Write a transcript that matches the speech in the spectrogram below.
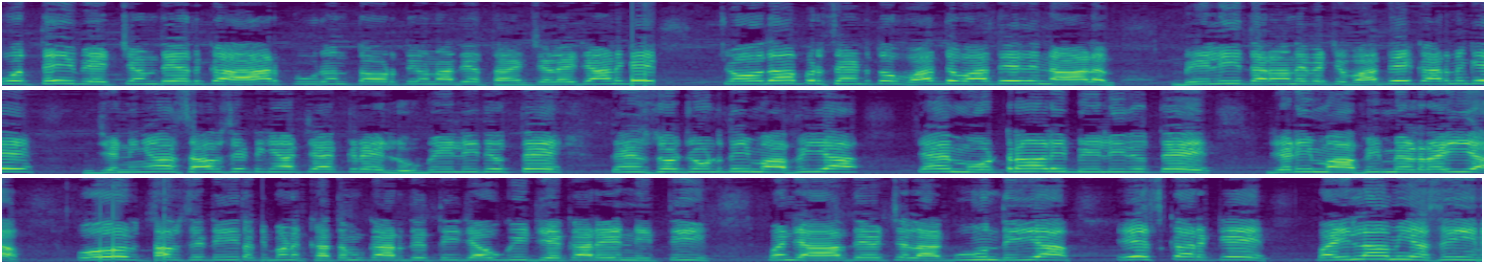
ਉੱਥੇ ਹੀ ਵੇਚਣ ਦੇ ਅਧਿਕਾਰ ਪੂਰਨ ਤੌਰ ਤੇ ਉਹਨਾਂ ਦੇ ਹੱਥਾਂ 'ਚ ਚਲੇ ਜਾਣਗੇ। 14% ਤੋਂ ਵੱਧ ਵਾਧੇ ਦੇ ਨਾਲ ਬਿਜਲੀ ਦਰਾਂ ਦੇ ਵਿੱਚ ਵਾਧੇ ਕਰਨਗੇ। ਜਿੰਨੀਆਂ ਸਬਸਿਡੀਆਂ ਚਾਹੇ ਘਰੇਲੂ ਬਿਜਲੀ ਦੇ ਉੱਤੇ 300 ਯੂਨਿਟ ਦੀ ਮਾਫੀ ਆ, ਚਾਹੇ ਮੋਟਰਾਂ ਵਾਲੀ ਬਿਜਲੀ ਦੇ ਉੱਤੇ ਜਿਹੜੀ ਮਾਫੀ ਮਿਲ ਰਹੀ ਆ ਉਹ ਸਬਸਿਡੀ ਤਕਰੀਬਨ ਖਤਮ ਕਰ ਦਿੱਤੀ ਜਾਊਗੀ, ਜੇਕਰ ਇਹ ਨੀਤੀ ਪੰਜਾਬ ਦੇ ਵਿੱਚ ਲਾਗੂ ਹੁੰਦੀ ਆ, ਇਸ ਕਰਕੇ ਪਹਿਲਾਂ ਵੀ ਅਸੀਂ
